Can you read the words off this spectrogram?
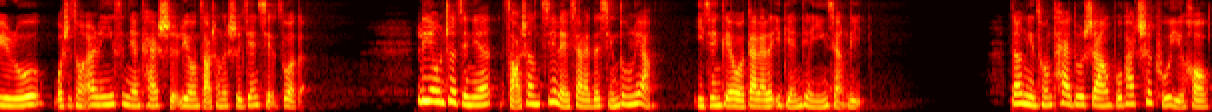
比如，我是从二零一四年开始利用早上的时间写作的，利用这几年早上积累下来的行动量，已经给我带来了一点点影响力。当你从态度上不怕吃苦以后，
